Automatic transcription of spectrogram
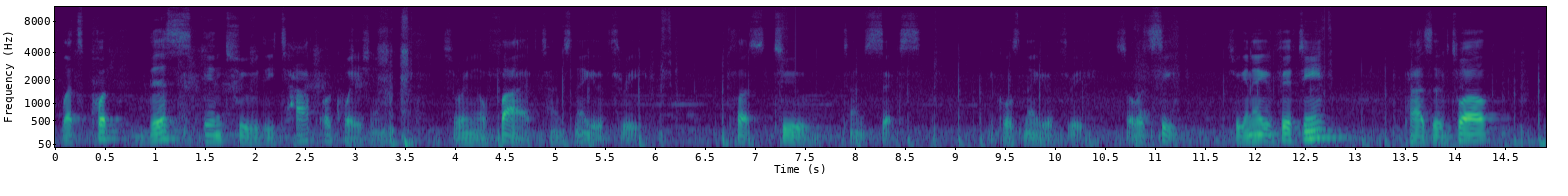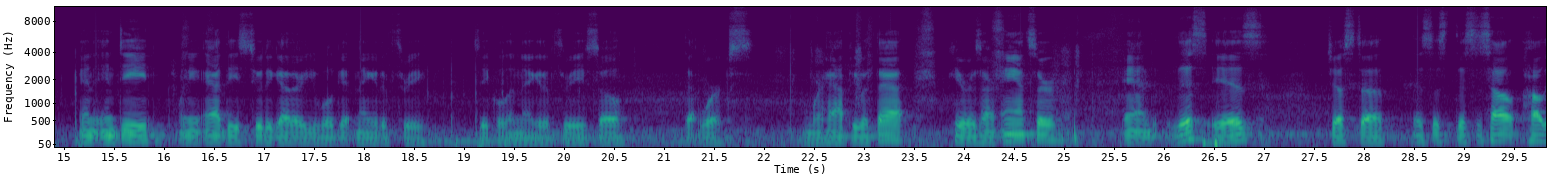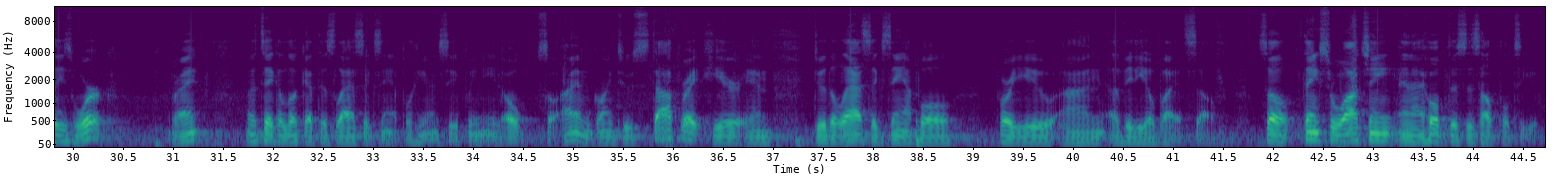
let's put this into the top equation so we're going to go 5 times negative 3 plus 2 times 6 equals negative 3 so let's see so we get negative 15 positive 12 and indeed when you add these two together, you will get negative 3 is equal to negative 3. So that works. And we're happy with that. Here is our answer. And this is just, uh, this is, this is how, how these work, right? I'm going to take a look at this last example here and see if we need, oh, so I am going to stop right here and do the last example for you on a video by itself. So thanks for watching, and I hope this is helpful to you.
